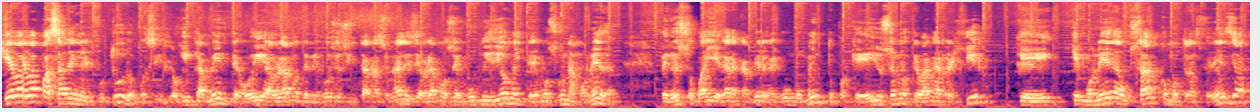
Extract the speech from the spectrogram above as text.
¿Qué va a pasar en el futuro? Pues lógicamente hoy hablamos de negocios internacionales y hablamos en un idioma y tenemos una moneda pero eso va a llegar a cambiar en algún momento porque ellos son los que van a regir qué, moneda usar como transferencia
